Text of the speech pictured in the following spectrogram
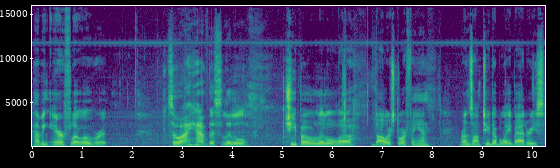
having airflow over it. So I have this little cheapo little uh, dollar store fan. Runs on two AA batteries.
